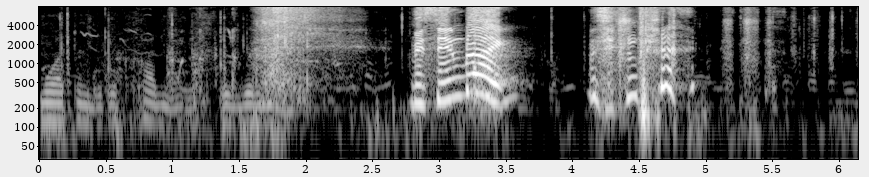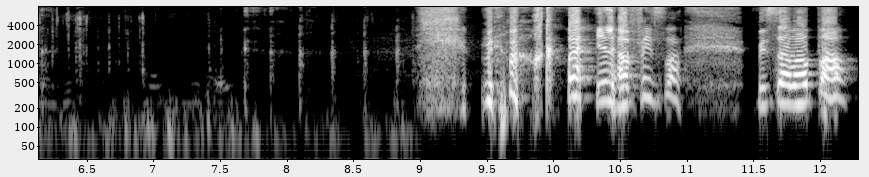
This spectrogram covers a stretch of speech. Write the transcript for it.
Moi, ton gros crâne, là. Mais c'est une blague Mais c'est une blague Mais pourquoi il a fait ça? Mais ça va pas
